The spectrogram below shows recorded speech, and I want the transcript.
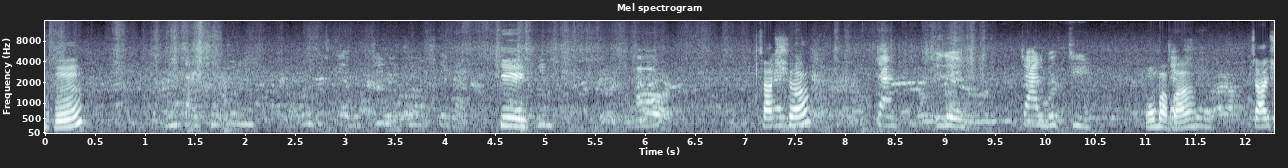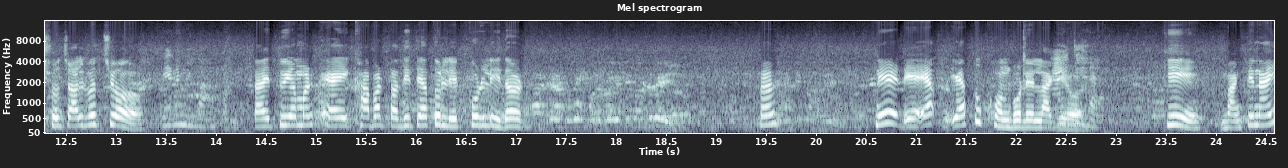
হুম কি? চারশো? ও বাবা চারশো চাল বেচছ? তাই তুই আমার এই খাবারটা দিতে এত লেট করলি ধর। হ্যাঁ? নে এতক্ষণ বলে লাগে ওর। কি? ভাঙতে নাই?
